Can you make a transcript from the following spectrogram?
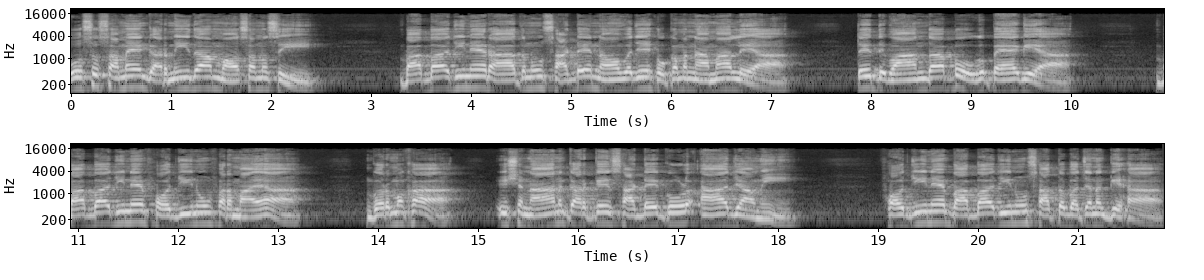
ਉਸ ਸਮੇਂ ਗਰਮੀ ਦਾ ਮੌਸਮ ਸੀ। ਬਾਬਾ ਜੀ ਨੇ ਰਾਤ ਨੂੰ 9:30 ਵਜੇ ਹੁਕਮਨਾਮਾ ਲਿਆ ਤੇ ਦੀਵਾਨ ਦਾ ਭੋਗ ਪੈ ਗਿਆ। ਬਾਬਾ ਜੀ ਨੇ ਫੌਜੀ ਨੂੰ ਫਰਮਾਇਆ, ਗੁਰਮੁਖਾ, ਇਸ਼ਨਾਨ ਕਰਕੇ ਸਾਡੇ ਕੋਲ ਆ ਜਾਵੀਂ। ਫੌਜੀ ਨੇ ਬਾਬਾ ਜੀ ਨੂੰ ਸਤ ਵਚਨ ਕਿਹਾ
